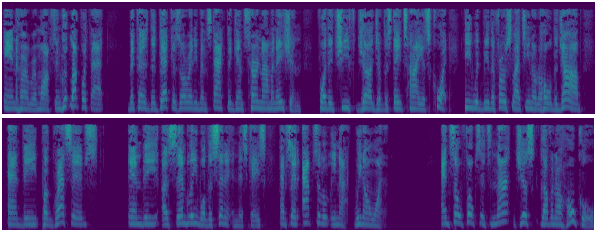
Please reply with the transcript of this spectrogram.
in her remarks. And good luck with that because the deck has already been stacked against her nomination for the chief judge of the state's highest court. He would be the first Latino to hold the job. And the progressives in the assembly, well, the Senate in this case, have said absolutely not. We don't want him. And so, folks, it's not just Governor Hochul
